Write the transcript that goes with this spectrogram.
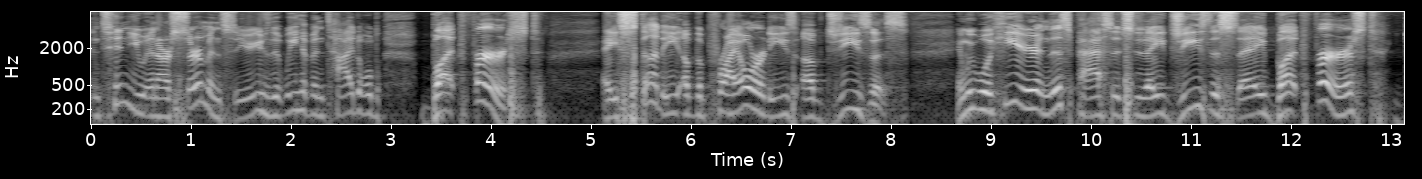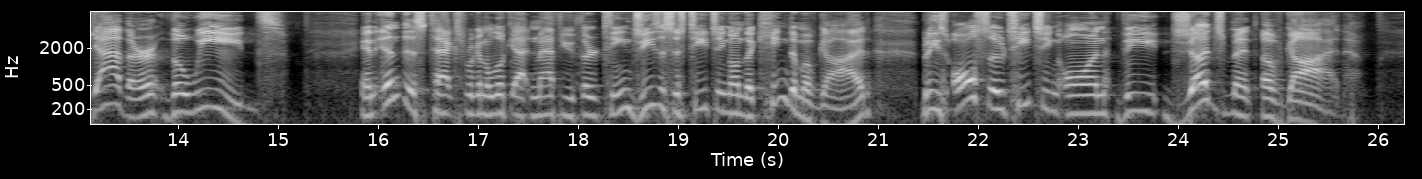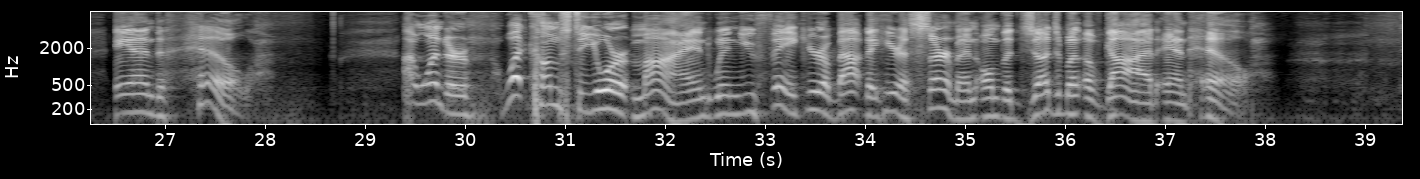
continue in our sermon series that we have entitled But First, a study of the priorities of Jesus. And we will hear in this passage today Jesus say, But first, gather the weeds. And in this text we're going to look at in Matthew 13, Jesus is teaching on the kingdom of God, but he's also teaching on the judgment of God and hell. I wonder what comes to your mind when you think you're about to hear a sermon on the judgment of God and hell.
